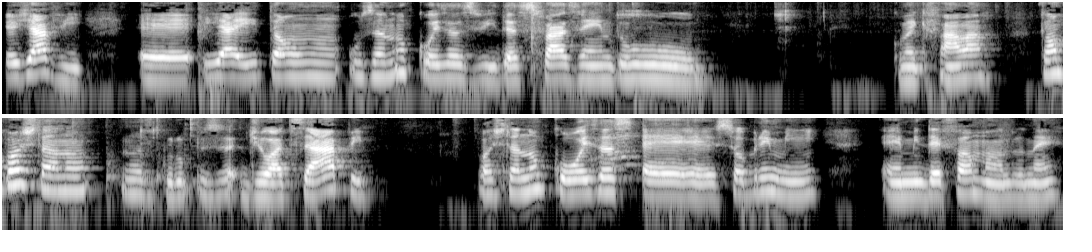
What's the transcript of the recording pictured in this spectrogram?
Eu já vi. É, e aí estão usando coisas vidas, fazendo como é que fala? Estão postando nos grupos de WhatsApp, postando coisas é, sobre mim, é, me defamando, né?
